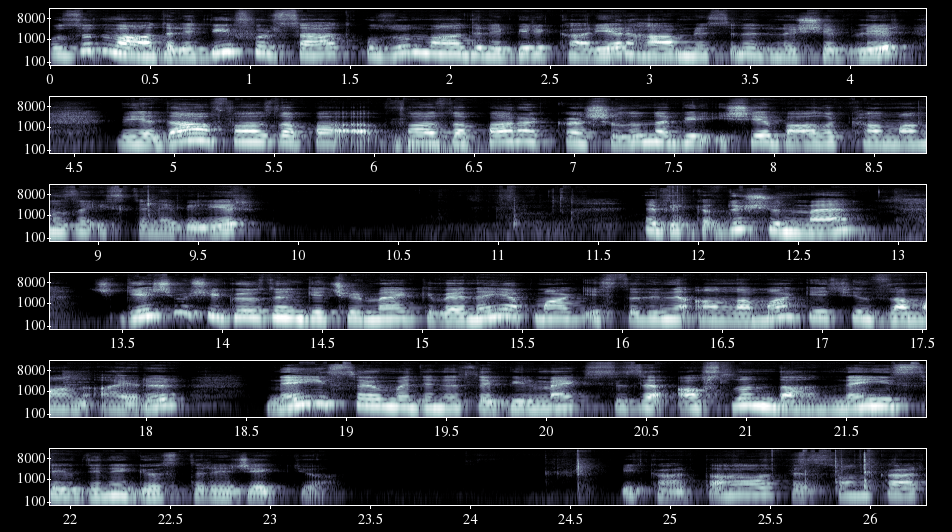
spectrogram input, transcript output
Uzun vadeli bir fırsat, uzun vadeli bir kariyer hamlesine dönüşebilir veya daha fazla fazla para karşılığında bir işe bağlı kalmanızı istenebilir. Bir düşünme, geçmişi gözden geçirmek ve ne yapmak istediğini anlamak için zaman ayırır. Neyi sevmediğinizi bilmek size aslında neyi sevdiğini gösterecek diyor. Bir kart daha ve son kart.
